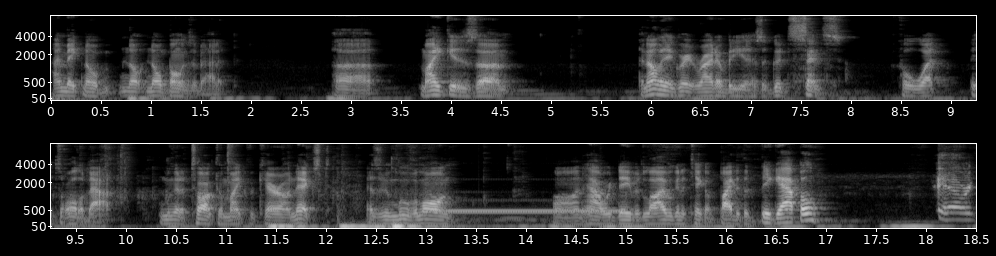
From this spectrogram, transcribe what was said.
I make no no no bones about it. Uh, Mike is um, not only a great writer, but he has a good sense for what it's all about. we're going to talk to Mike Vaccaro next as we move along on Howard David Live. We're going to take a bite of the Big Apple. Hey, Howard.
